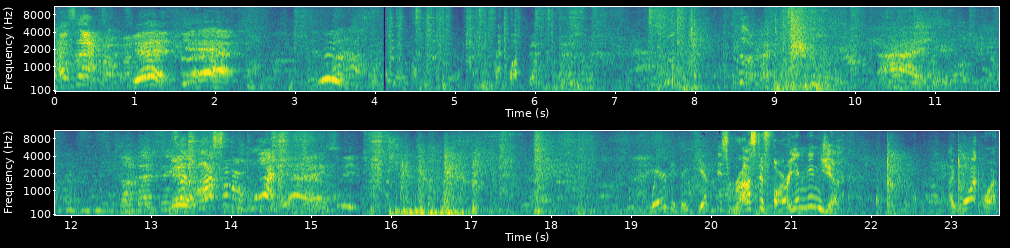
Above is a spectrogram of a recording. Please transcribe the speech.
How's that? Good. Yeah. That's awesome or what? Yeah, sweet. Where did they get this Rastafarian ninja? I want one.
